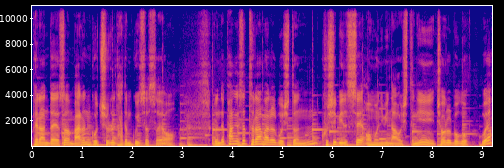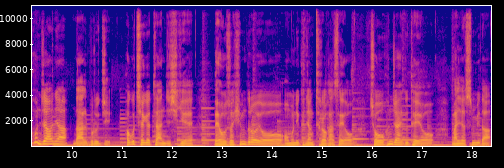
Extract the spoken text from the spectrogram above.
베란다에서 마른 고추를 다듬고 있었어요. 그런데 방에서 드라마를 보시던 91세 어머님이 나오시더니 저를 보고 왜 혼자 오냐? 날 부르지. 하고 제 곁에 앉으시기에 매워서 힘들어요. 어머니 그냥 들어가세요. 저 혼자 해도 돼요. 말렸습니다.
